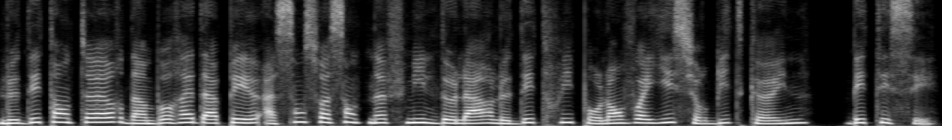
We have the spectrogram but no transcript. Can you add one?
Le détenteur d'un Bored APE à 169 000 dollars le détruit pour l'envoyer sur Bitcoin, BTC.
